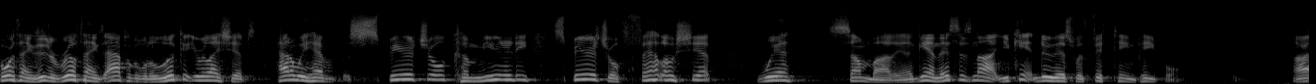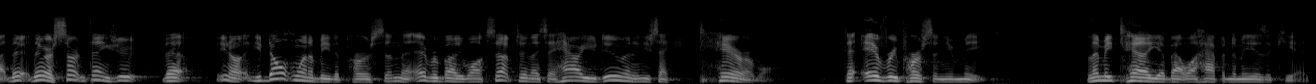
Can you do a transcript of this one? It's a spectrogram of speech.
Four things. These are real things applicable to look at your relationships. How do we have spiritual community, spiritual fellowship with somebody? And again, this is not, you can't do this with 15 people. All right? There, there are certain things you that, you know, you don't want to be the person that everybody walks up to and they say, How are you doing? And you say, Terrible to every person you meet. Let me tell you about what happened to me as a kid.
